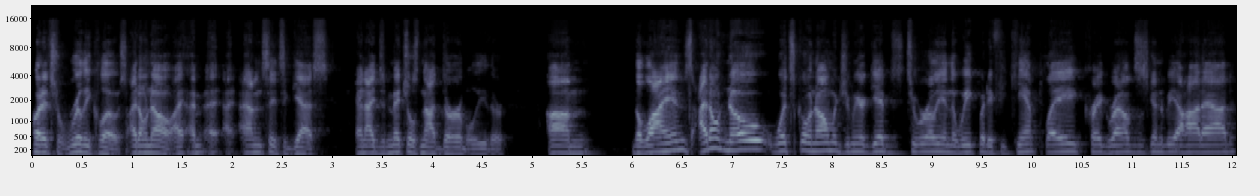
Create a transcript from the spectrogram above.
but it's really close. I don't know. I I, I, I don't say it's a guess, and I Mitchell's not durable either. Um, the Lions. I don't know what's going on with Jahmyr Gibbs too early in the week, but if he can't play, Craig Reynolds is going to be a hot ad.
